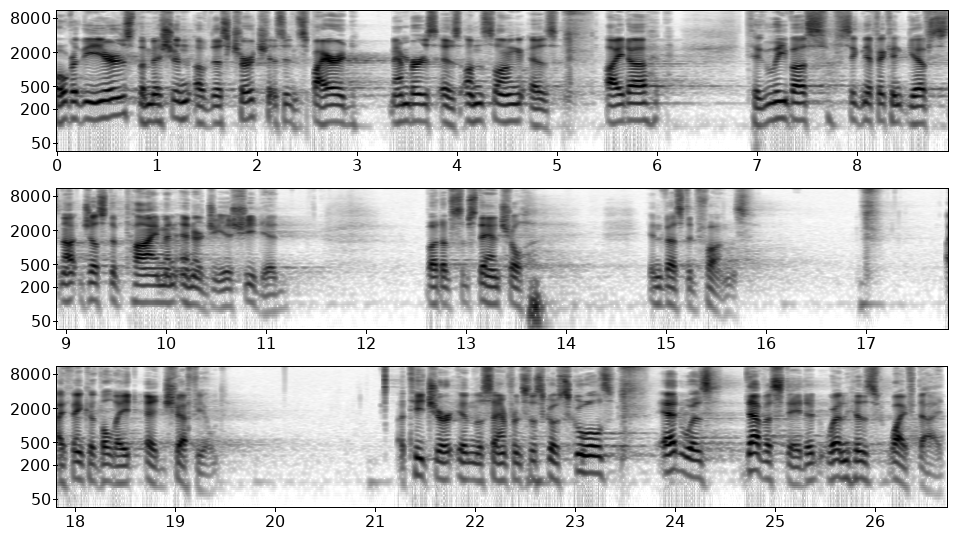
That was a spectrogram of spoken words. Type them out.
Over the years, the mission of this church has inspired members as unsung as Ida to leave us significant gifts, not just of time and energy as she did, but of substantial invested funds. I think of the late Ed Sheffield. A teacher in the San Francisco schools, Ed was devastated when his wife died.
